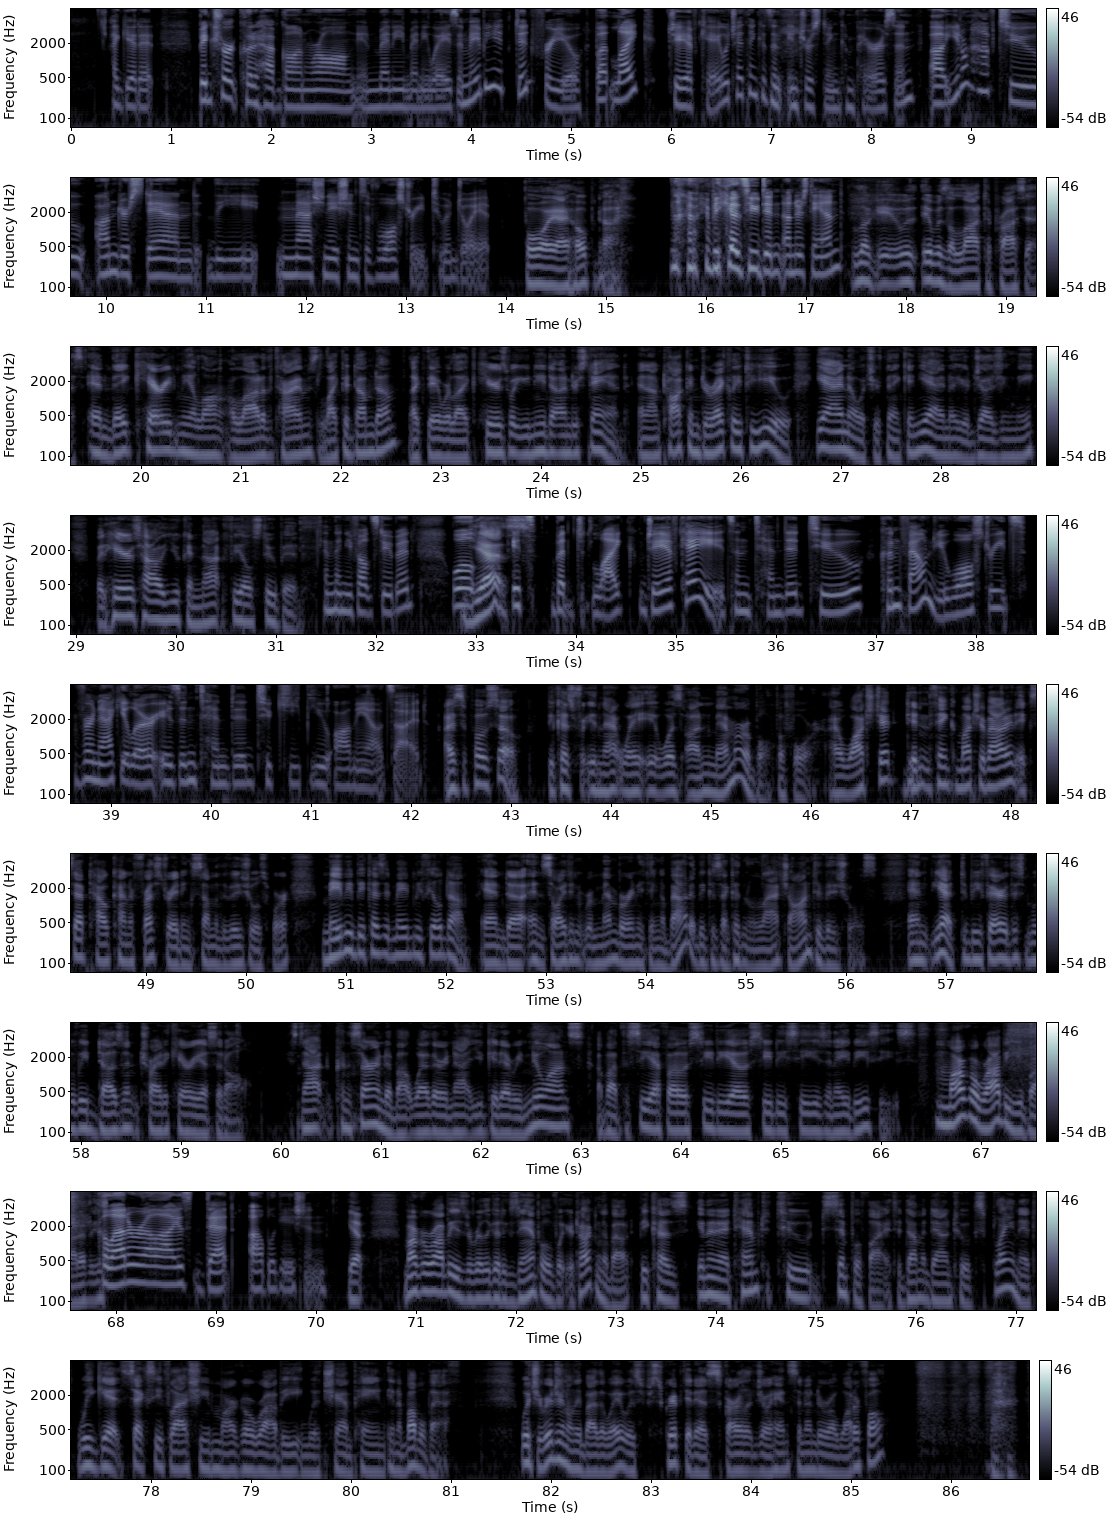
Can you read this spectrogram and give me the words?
I get it. Big Short could have gone wrong in many, many ways, and maybe it did for you. But like JFK, which I think is an interesting comparison, uh, you don't have to understand the machinations of Wall Street to enjoy it. Boy, I hope not. because you didn't understand. Look, it was it was a lot to process, and they carried me along a lot of the times like a dum dum. Like they were like, "Here's what you need to understand," and I'm talking directly to you. Yeah, I know what you're thinking. Yeah, I know you're judging me, but here's how you can not feel stupid. And then you felt stupid. Well, Yes. It's but like JFK, it's intended to confound you. Wall Street's vernacular is intended to keep you on the outside. I suppose so. Because for, in that way, it was unmemorable before. I watched it, didn't think much about it, except how kind of frustrating some of the visuals were. Maybe because it made me feel dumb, and uh, and so I didn't remember anything about it because I couldn't latch on to visuals. And yeah, to be fair, this movie doesn't try to carry us at all. It's not concerned about whether or not you get every nuance about the CFO, CDO, CDCs, and ABCs. Margot Robbie, you brought up, is Collateralized debt obligation. Yep. Margot Robbie is a really good example of what you're talking about because, in an attempt to simplify it, to dumb it down, to explain it, we get sexy, flashy Margot Robbie with champagne in a bubble bath, which originally, by the way, was scripted as Scarlett Johansson under a waterfall.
